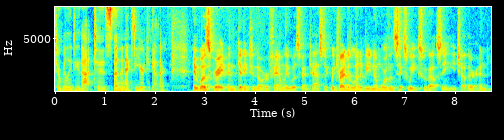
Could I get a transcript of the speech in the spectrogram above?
to really do that, to spend the next year together. It was great, and getting to know her family was fantastic. We tried to let it be no more than six weeks without seeing each other, and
